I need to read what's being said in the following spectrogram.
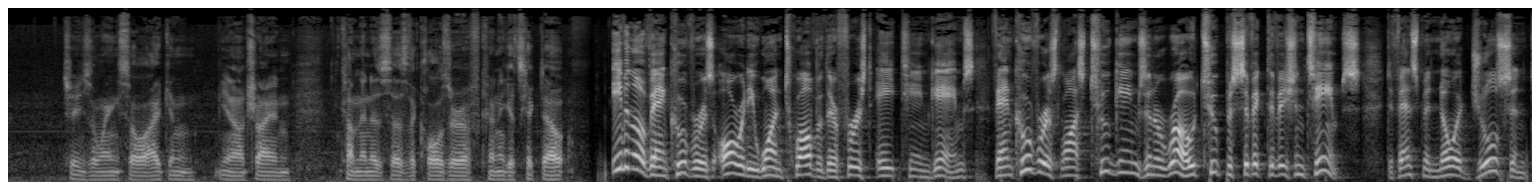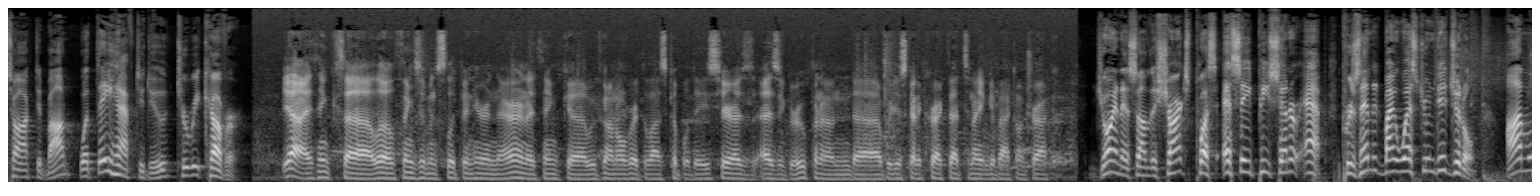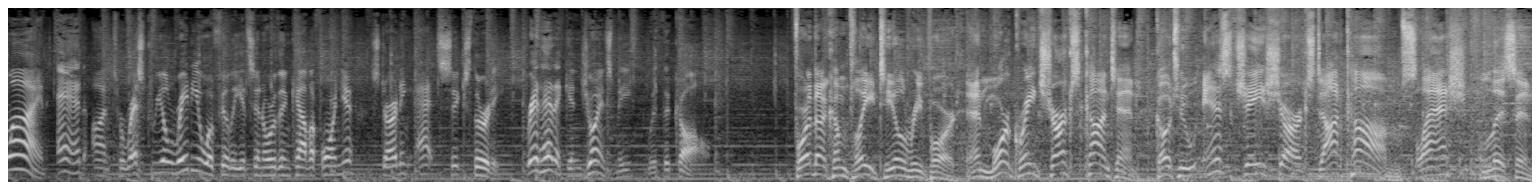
change the wing so I can, you know, try and come in as, as the closer if Kunin gets kicked out. Even though Vancouver has already won 12 of their first 18 games, Vancouver has lost two games in a row to Pacific Division teams. Defenseman Noah Juulsen talked about what they have to do to recover. Yeah, I think uh, little things have been slipping here and there, and I think uh, we've gone over it the last couple of days here as, as a group, and, and uh, we just got to correct that tonight and get back on track. Join us on the Sharks Plus SAP Center app, presented by Western Digital, online and on terrestrial radio affiliates in Northern California, starting at 6:30. Bret Hedican joins me with the call. For the complete Teal Report and more great Sharks content, go to sjsharks.com slash listen.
